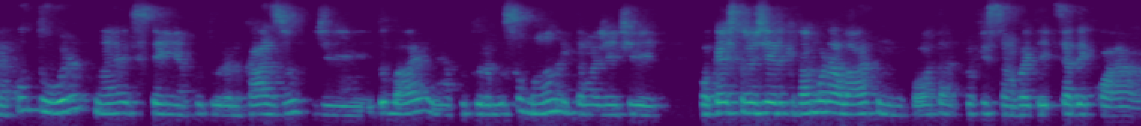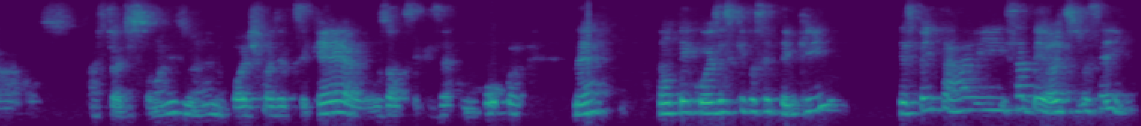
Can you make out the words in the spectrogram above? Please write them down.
é a cultura, né, eles têm a cultura, no caso de Dubai, né, a cultura muçulmana, então a gente, qualquer estrangeiro que vai morar lá, não importa a profissão, vai ter que se adequar aos, às tradições, né, não pode fazer o que você quer, usar o que você quiser como roupa, né, então tem coisas que você tem que respeitar e saber antes de você ir.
